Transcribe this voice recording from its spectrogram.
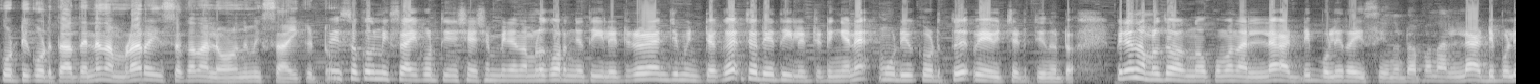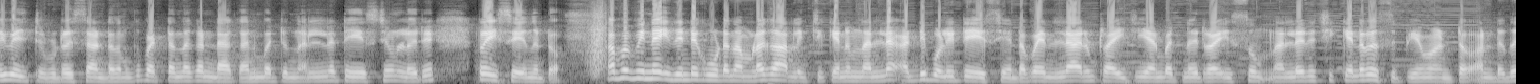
കൊട്ടി കൊടുത്താൽ തന്നെ നമ്മുടെ റൈസൊക്കെ നല്ലോണം ഒന്ന് മിക്സ് ആയി കിട്ടും. റൈസൊക്കെ ഒന്ന് മിക്സ് ആയി കൊടുത്തതിന് ശേഷം പിന്നെ നമ്മൾ കുറഞ്ഞ തീയിലിട്ടിട്ട് ഒരു അഞ്ച് മിനിറ്റ് ഒക്കെ ചെറിയ തീയിലിട്ടിട്ട് ഇങ്ങനെ മുടി കൊടുത്ത് വേവിച്ചെടുത്തിരുന്നു കേട്ടോ പിന്നെ നമ്മൾ തുറന്ന് നോക്കുമ്പോൾ നല്ല അടിപൊളി റൈസ് ചെയ്യുന്നുണ്ട് അപ്പോൾ നല്ല അടിപൊളി വെജിറ്റബിൾ റൈസ് ആണ് നമുക്ക് പെട്ടെന്നൊക്കെ ഉണ്ടാക്കാനും പറ്റും. നല്ല ടേസ്റ്റും ഉള്ളൊരു റൈസ് ചെയ്യുന്നു കേട്ടോ അപ്പോൾ പിന്നെ ഇതിന്റെ കൂടെ നമ്മുടെ ഗാർലിക് ചിക്കനും നല്ല അടിപൊളി ടേസ്റ്റ് ഉണ്ട് അപ്പോൾ എല്ലാവരും ട്രൈ ചെയ്യാൻ പറ്റുന്ന ഒരു റൈസും നല്ലൊരു ചിക്കന്റെ റെസിപ്പിയുമാണ് കേട്ടോ കണ്ടത്.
